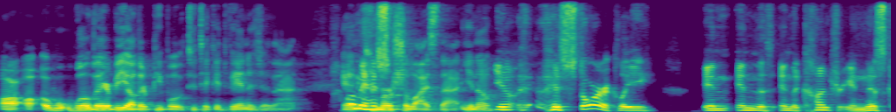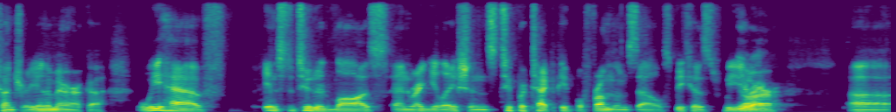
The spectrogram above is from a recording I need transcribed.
are, are will there be other people to take advantage of that and well, I mean, commercialize his, that? You know, you know, historically, in in the in the country, in this country, in America, we have instituted laws and regulations to protect people from themselves because we You're are. Right. Uh,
